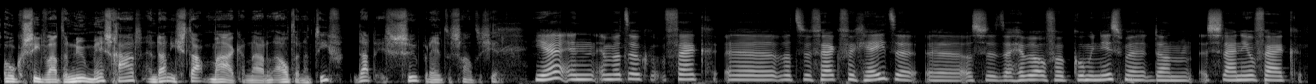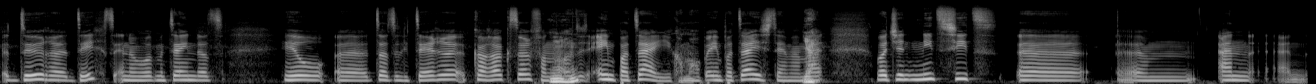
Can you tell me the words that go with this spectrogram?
ook ziet wat er nu misgaat en dan die stap maken naar een alternatief. Dat is super interessante shit. Ja, en, en wat ook vaak, eh, wat we vaak vergeten eh, als we het hebben over communisme, dan slaan heel vaak deuren dicht en dan wordt meteen dat heel uh, totalitaire karakter van oh, het is één partij. Je kan maar op één partij stemmen. Maar wat je niet ziet um, en, en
